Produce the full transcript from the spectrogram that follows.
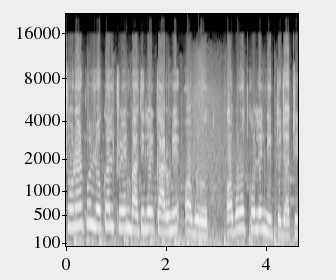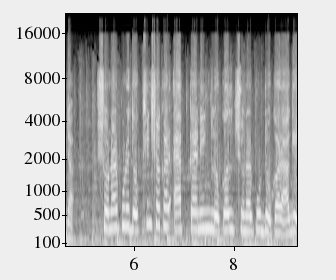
সোনারপুর লোকাল ট্রেন বাতিলের কারণে অবরোধ। অবরোধ করলেন নিত্যযাত্রীরা। সোনারপুরে দক্ষিণ শাখার অ্যাপ ক্যানিং লোকাল সোনারপুর ঢোকার আগে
